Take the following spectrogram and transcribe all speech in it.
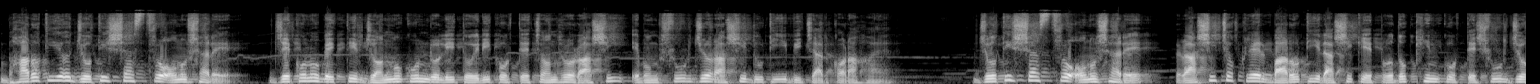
ভারতীয় জ্যোতিষশাস্ত্র অনুসারে যে কোনো ব্যক্তির জন্মকুণ্ডলী তৈরি করতে চন্দ্র রাশি এবং সূর্য রাশি দুটি বিচার করা হয়। জ্যোতিষশাস্ত্র অনুসারে, রাশিচক্রের বারোটি রাশিকে প্রদক্ষিণ করতে সূর্য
